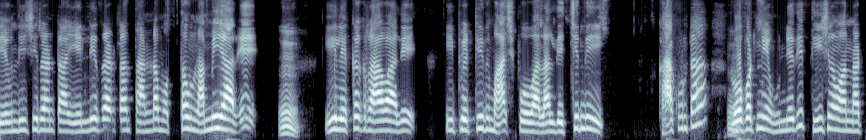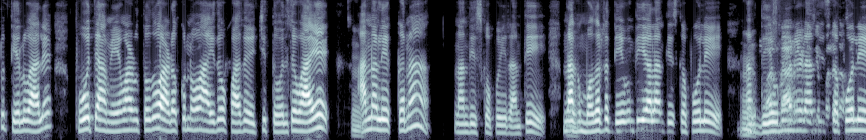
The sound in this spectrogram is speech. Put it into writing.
దేవుని తీసిరంట వెళ్ళిర్రంట తండ మొత్తం నమ్మియాలి. ఈ లెక్కకు రావాలి. ఈ పెట్టింది మాసిపోవాలి. వాళ్ళు తెచ్చింది కాకుండా లోపటిని ఉన్నది తీసినాం అన్నట్టు తెలియాలి పోతే ఆమె ఏమడుగుతుందో అడగనో ఐదో పదో ఇచ్చి తోలితే వాయే. అన్న లెక్కన నన్ను తీసుకుపోయిరు అంతే. నాకు మొదట దేవుని తీయాలని తీసుకపోలే. నాకు దేవుని ఉండడానికి తీసుకపోలే.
